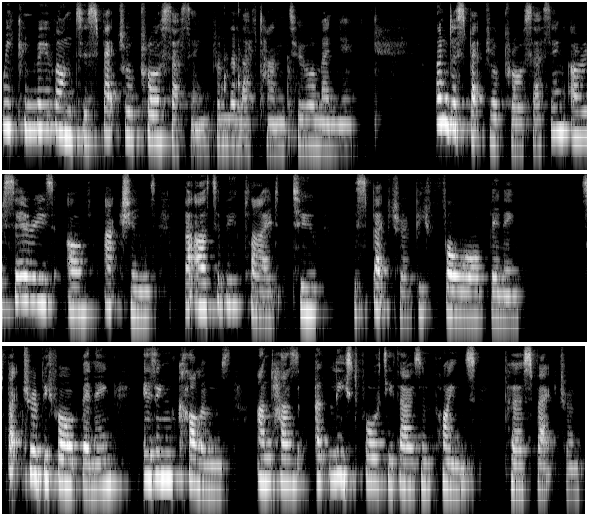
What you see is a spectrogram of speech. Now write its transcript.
we can move on to spectral processing from the left-hand tool menu. Under spectral processing are a series of actions that are to be applied to the spectra before binning. Spectra before binning is in columns and has at least 40,000 points per spectrum.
